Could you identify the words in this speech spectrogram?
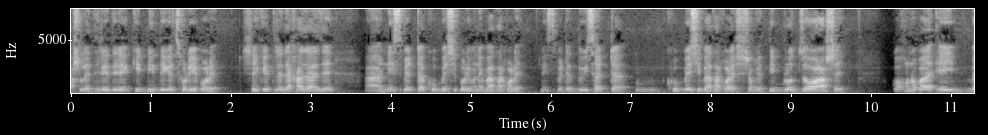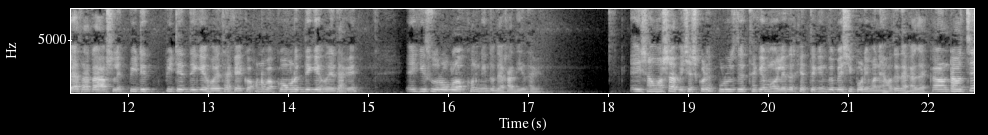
আসলে ধীরে ধীরে কিডনির দিকে ছড়িয়ে পড়ে। সেক্ষেত্রে দেখা যায় যে আহ, নিচপেটটা খুব বেশি পরিমাণে ব্যথা করে। নিচপেটের দুই সাইডটা খুব বেশি ব্যথা করে। সে সঙ্গে তীব্র জ্বর আসে। কখনো বা এই ব্যথাটা আসলে পিঠের পিঠের দিকে হয়ে থাকে কখনো বা কোমরের দিকে হয়ে থাকে। এই কিছু রোগ লক্ষণ কিন্তু দেখা দিয়ে থাকে। এই সমস্যা বিশেষ করে পুরুষদের থেকে মহিলাদের ক্ষেত্রে কিন্তু বেশি পরিমাণে হতে দেখা যায়। কারণটা হচ্ছে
